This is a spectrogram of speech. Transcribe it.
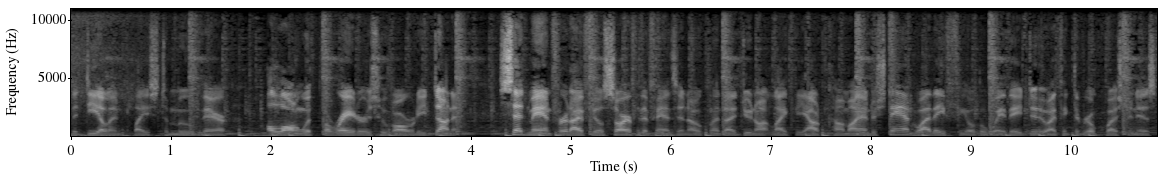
the deal in place to move there, along with the Raiders, who've already done it. Said Manfred, I feel sorry for the fans in Oakland. I do not like the outcome. I understand why they feel the way they do. I think the real question is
